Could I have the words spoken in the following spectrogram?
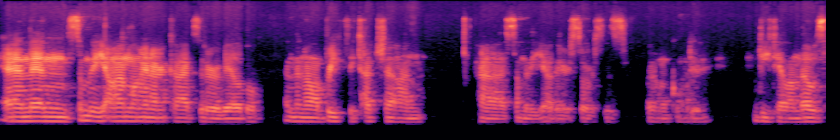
And then some of the online archives that are available. And then I'll briefly touch on uh, some of the other sources, but I won't go into detail on those.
